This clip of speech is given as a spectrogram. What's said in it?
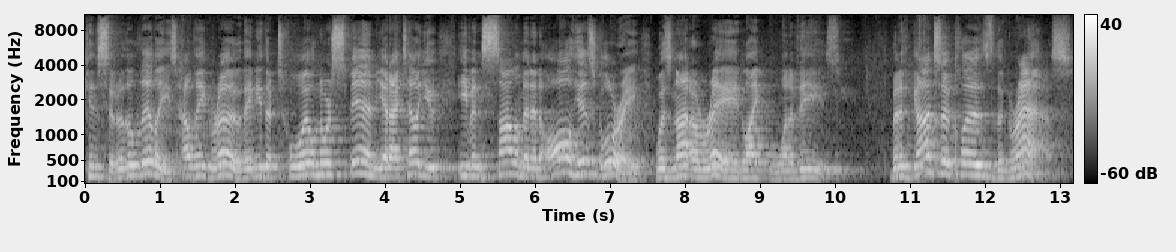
Consider the lilies, how they grow. They neither toil nor spin. Yet I tell you, even Solomon in all his glory was not arrayed like one of these. But if God so clothes the grass,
